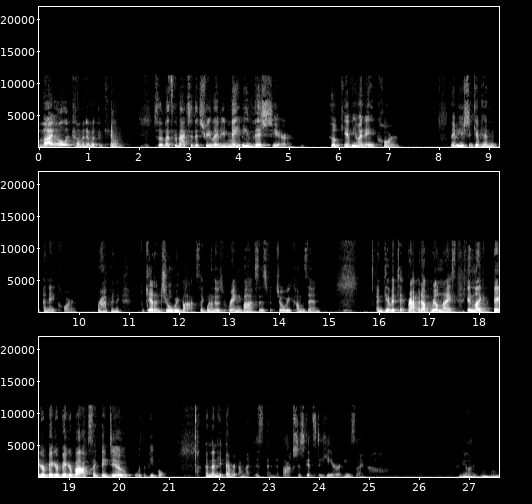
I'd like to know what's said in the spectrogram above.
Viola coming in with the kill. So let's go back to the tree lady. Maybe this year he'll give you an acorn. Maybe you should give him an acorn. Wrap in, get a jewelry box, like one of those ring boxes for jewelry comes in, and give it to wrap it up real nice in like bigger, bigger, bigger box, like they do with the people. And then he ever, I'm like this, and the box just gets to here, and he was like, and you're like, mm-hmm.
